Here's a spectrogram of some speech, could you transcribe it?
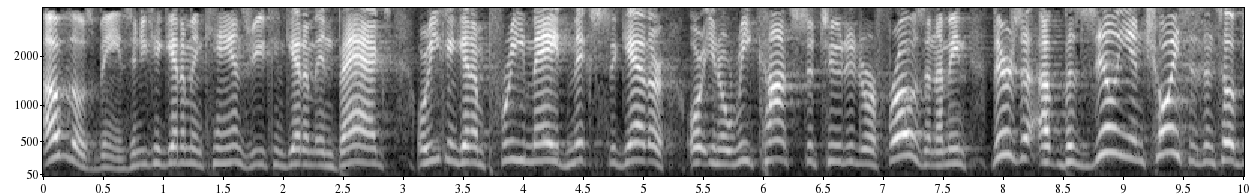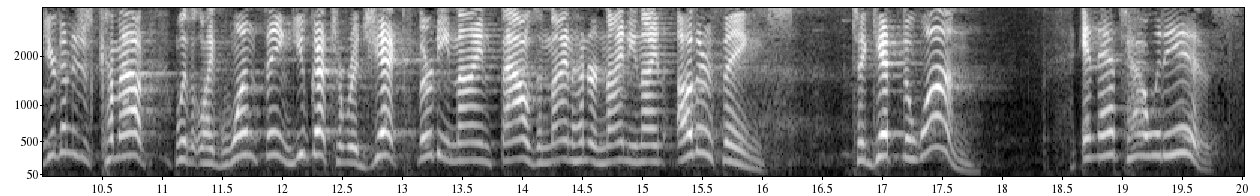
of those beans. And you can get them in cans, or you can get them in bags, or you can get them pre made, mixed together, or, you know, reconstituted or frozen. I mean, there's a, a bazillion choices. And so if you're going to just come out with like one thing, you've got to reject 39,999 other things to get the one. And that's how it is.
